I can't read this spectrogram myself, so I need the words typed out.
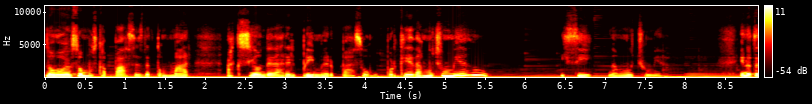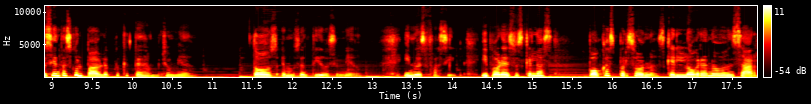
No somos capaces de tomar acción, de dar el primer paso, porque da mucho miedo. Y sí, da mucho miedo. Y no te sientas culpable porque te da mucho miedo. Todos hemos sentido ese miedo. Y no es fácil. Y por eso es que las pocas personas que logran avanzar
